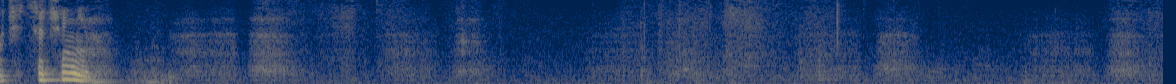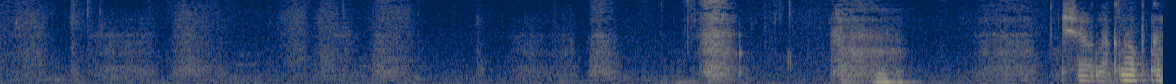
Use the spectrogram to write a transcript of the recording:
Включиться чи ні? Ще одна кнопка.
